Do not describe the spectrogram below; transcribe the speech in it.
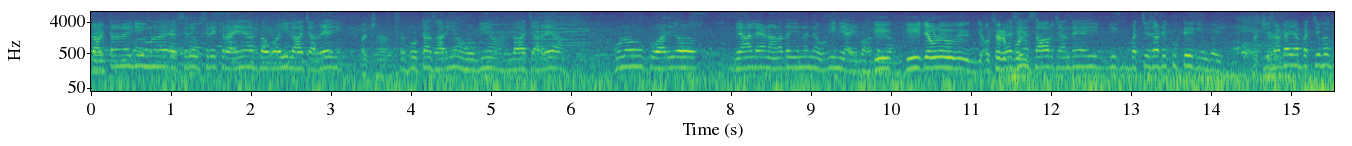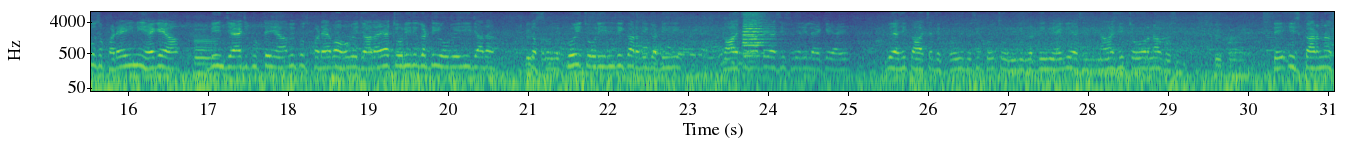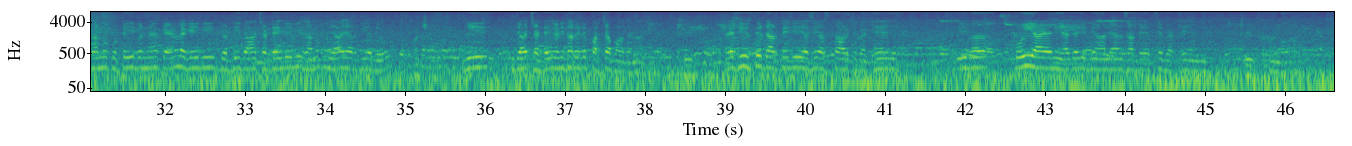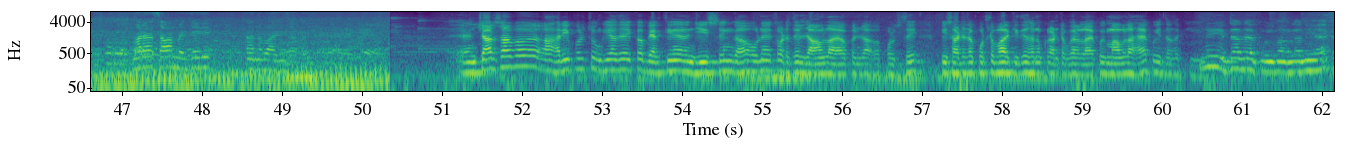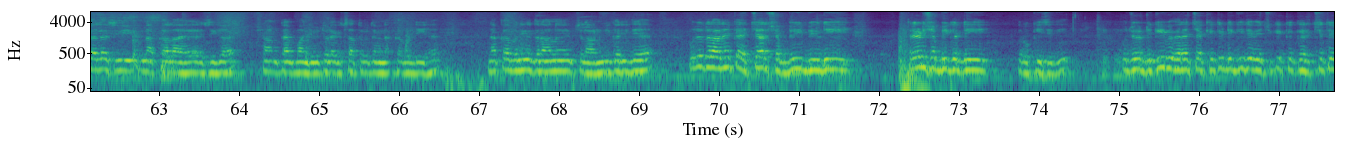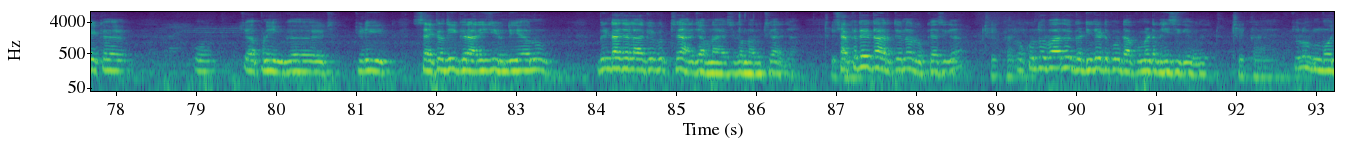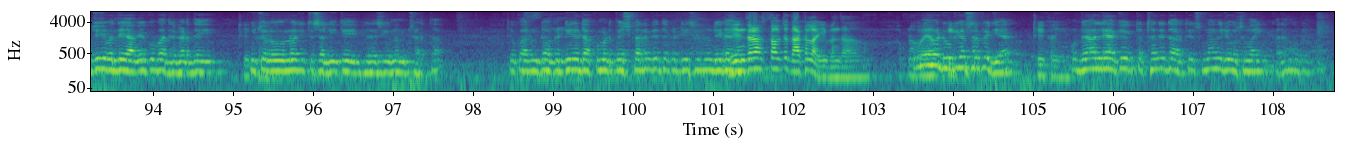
ਡਾਕਟਰ ਨੇ ਜੀ ਹੁਣ ਐਕਸਰੇ ਉਕਸਰੇ ਕਰਾਏ ਆ ਦਵਾਈ ਇਲਾਜ ਚੱਲ ਰਿਹਾ ਜੀ। ਅੱਛਾ। ਰਿਪੋਰਟਾਂ ਸਾਰੀਆਂ ਹੋ ਗਈਆਂ ਇਲਾਜ ਚੱਲ ਰਿਹਾ। ਹੁਣ ਉਹ ਕੁਆਰੀ ਉਹ ਬਿਆਨ ਲੈਣ ਆਣਾ ਤਾਂ ਜੀ ਉਹਨਾਂ ਨੇ ਉਹ ਵੀ ਨਹੀਂ ਆਏ ਕੀ ਬਾਹਰ। ਕੀ ਚਾਹੁੰਦੇ ਹੋ ਉੱਥੇ ਅਸੀਂ ਰਿਪੋਰਟ ਇਨਸਾਫ ਚਾਹੁੰਦੇ ਆ ਜੀ ਵੀ ਬੱਚੇ ਸਾਡੇ ਕੁੱਟੇ ਕਿਉਂ ਗਏ? ਅੱਛਾ। ਵੀ ਸਾਡਾ ਜਾਂ ਬੱਚੇ ਵਾ ਕੁਝ ਫੜਿਆ ਹੀ ਨਹੀਂ ਹੈਗੇ ਆ ਹਾਂ। ਵੀ ਨਜਾਇਜ਼ ਕੁੱਟੇ ਆ ਵੀ ਕੁਝ ਫੜਿਆ ਵਾ ਹੋਵੇ ਜ਼ਿਆਦਾ ਜਾਂ ਚੋਰੀ ਦੀ ਗੱਡੀ ਹੋਵੇ ਜੀ ਜ਼ਿਆਦਾ। ਦੱਸੋ ਜੀ ਕੋਈ ਚੋਰੀ ਨਹੀਂ ਦੀ ਘਰ ਦੀ ਗੱਡੀ ਦੀ ਕਾਗਜ਼ ਸਾਡੇ ਅਸੀਂ ਸਵੇਰੇ ਲੈ ਕੇ ਆਏ। ਵੀ ਅਸੀਂ ਕਾਗਜ਼ 'ਚ ਦੇਖੋ ਜੀ ਤੁਸੀਂ ਕੋਈ ਚੋਰੀ ਦੀ ਗੱਡੀ ਨਹੀਂ ਹੈਗੀ ਅਸੀਂ ਨਾ ਅਸੀਂ ਚੋਰ ਨਾ ਕੁਝ ਠੀਕ ਹੈ ਤੇ ਇਸ ਕਾਰਨ ਸਾਨੂੰ ਕੁੱਟੇ ਹੀ ਬੰਨੇ ਕਹਿਣ ਲੱਗੇ ਵੀ ਗੱਡੀ ਤਾਂ ਛੱਡੇਂਗੇ ਵੀ ਸਾਨੂੰ 50000 ਰੁਪਇਆ ਦਿਓ। ਅੱਛਾ। ਵੀ ਜਦ ਛੱਡੇਂਗੇ ਨਹੀਂ ਸਾਡੇ ਤੇ ਪਰਚਾ ਪਾ ਦੇਣਾ ਜੀ। ਅਸੀਂ ਉਸ ਤੇ ਡਰਦੇ ਜੀ ਅਸੀਂ ਹਸਪਤਾਲ 'ਚ ਬੈਠੇ ਹਾਂ ਜੀ। ਵੀ ਬ- ਕੋਈ ਆਇਆ ਨਹੀਂ ਹੈਗਾ ਜੀ ਬਿਆਨ ਲੈਣ ਸਾਡੇ ਇੱਥੇ ਬੈਠੇ ਹਾਂ ਜੀ। ਠੀਕ ਹੈ। ਮਹਾਰਾਜ ਸਾਹਿਬ ਮਿਲ ਜੇ ਜੀ। ਧੰਨਵਾਦ ਜੀ ਸਾਡਾ। ਇੰਚਾਰਜ ਸਾਹਿਬ ਆਹ ਹਰੀਪੁਰ ਝੁੰਗੀਆ ਦੇ ਇੱਕ ਵਿਅਕਤੀ ਨੇ ਰਣਜੀਤ ਸਿੰਘ ਆ ਉਹਨੇ ਤੁਹਾਡੇ ਤੇ ਇਲਜ਼ਾਮ ਲਾਇਆ ਪੰਜਾਬ ਪੁਲਿਸ ਤੇ ਵੀ ਸਾਡੇ ਨਾਲ ਕੁੱਟਮਾਰ ਕੀਤੀ ਸਾਨੂੰ ਕਰੰਟ ਵਗੈਰਾ ਲਾਇਆ ਕੋਈ ਮਾਮਲਾ ਹੈ ਕੋਈ ਇਦਾਂ ਦਾ ਕੀ? ਨਹੀਂ ਇਦਾਂ ਦਾ ਕੋਈ ਮਾਮਲਾ ਨਹੀਂ ਹੈ। ਕੱਲ ਅਸੀਂ ਨਾਕਾ ਲਾਇਆ ਸੀਗਾ। ਸ਼ਾਮ ਟਾਈਮ 5 ਵਜੇ ਤੋਂ ਲੈ ਕੇ 7 ਵਜੇ ਤੱਕ ਨਾਕਾਬੰਦੀ ਹੈ। ਨਾਕਾਬੰਦੀ ਦੇ ਦੌਰਾਨ ਚਲਾਨ ਵੀ ਕਰੀਦੇ ਹੈ ਉਹਦੇ ਦੌਰਾਨ ਇੱਕ ਐਚਆਰ 26 ਬੀਡੀ 6326 ਗੱਡੀ ਰੁਕੀ ਸੀਗੀ। ਉਹ ਜੋ ਡਿੱਗੀ ਵਗੈਰਾ ਚੈੱਕ ਕੀਤੀ ਡਿੱਗੀ ਦੇ ਵਿੱਚ ਇੱਕ ਕਿਰਚ ਤੇ ਇੱਕ ਉਹ ਆਪਣੀ ਜਿਹੜੀ ਸਾਈਕਲ ਦੀ ਗਰਾਰੀ ਜੀ ਹੁੰਦੀ ਹੈ ਉਹਨੂੰ ਬਿੰਡਾ ਜਿਹਾ ਲਾ ਕੇ ਕੋਈ ਹਥਿਆਰ ਜਿਹਾ ਬਣਾਇਆ ਸੀਗਾ ਮਾਰੂ ਹਥਿਆਰ ਜਿਹਾ। ਠੀਕ ਹੈ। ਸ਼ੱਕ ਦੇ ਆਧਾਰ ਤੇ ਉਹਨਾਂ ਰੋਕਿਆ ਸੀਗਾ। ਠੀਕ ਹੈ। ਰੁਕਣ ਤੋਂ ਬਾਅਦ ਗੱਡੀ ਦੇ ਕੋਈ ਡਾਕੂਮੈਂਟ ਨਹੀਂ ਸੀਗੇ ਉਹਦੇ। ਠੀਕ ਹੈ। ਚਲੋ ਮੌਜੂ ਜਿਹੇ ਬੰਦੇ ਆ ਗਏ ਕੋਈ ਬਹਾਦਰਗੜ੍ਹ ਦੇ ਠੀਕ ਵੀ ਹੈ। ਚਲੋ ਉਹਨਾਂ ਦੀ ਤਸੱਲੀ ਤੇ ਫਿਰ ਅਸੀਂ ਉਹਨਾਂ ਨੂੰ ਛੱਡਤਾ। ਤੇ ਕੱਲ੍ਹ ਨੂੰ ਗੱਡੀ ਦੇ ਡਾਕੂਮੈਂਟ ਪੇਸ਼ ਕਰਨਗੇ ਤੇ ਗੱਡੀ ਅਸੀਂ ਉਹਨੂੰ ਦੇ ਦਾਂਗੇ। ਰਜਿੰਦਰ ਹਸਪਤਾਲ ਤੇ ਦਾਖਲ ਆ ਜੀ ਬੰਦਾ ਆਪਣਾ ਉਹਨੇ ਮੈਂ ਡਿਊਟੀ ਅਫਸਰ ਭੇਜਿਆ। ਠੀਕ ਹੈ ਜੀ। ਉਹ ਬਿਆਨ ਲਿਆ ਕੇ ਤੱਥਾਂ ਦੇ ਆਧਾਰ ਤੇ ਸੁਣਾਂਗੇ ਜੋ ਸੁਣਵਾਈ ਕਰਾਂਗੇ ਬਿਲਕੁਲ।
